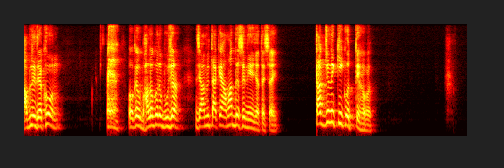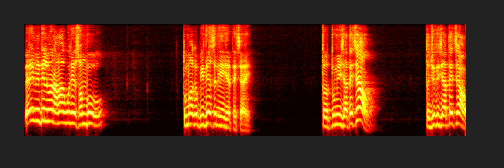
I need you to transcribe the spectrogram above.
আপনি দেখুন ওকে ভালো করে বুঝান যে আমি তাকে আমার দেশে নিয়ে যেতে চাই। তার জন্য কি করতে হবে? এই মিডিলম্যান আমাকে বলছে, শম্ভু, তোমাকে বিদেশে নিয়ে যেতে চাই। তো তুমি যেতে চাও? তো যদি যেতে চাও,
